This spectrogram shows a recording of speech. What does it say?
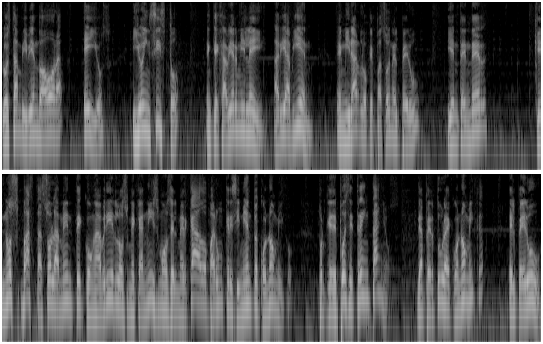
lo están viviendo ahora ellos. Y yo insisto en que Javier Milei haría bien en mirar lo que pasó en el Perú y entender que no basta solamente con abrir los mecanismos del mercado para un crecimiento económico, porque después de 30 años de apertura económica, el Perú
